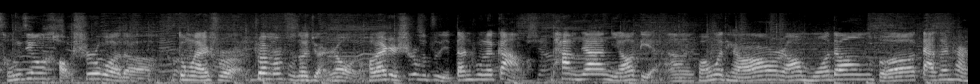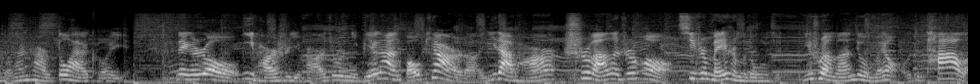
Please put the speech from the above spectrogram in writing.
曾经好吃过的东来顺专门负责卷肉的，后来这师傅自己单出来干了。他们家你要点黄瓜条，然后摩登和大三叉、小三叉都还可以。那个肉一盘是一盘，就是你别看薄片儿的一大盘，吃完了之后其实没什么东西，一涮完就没有了就塌了。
